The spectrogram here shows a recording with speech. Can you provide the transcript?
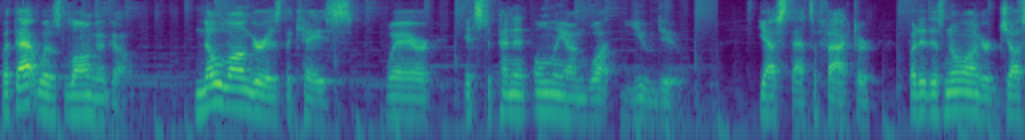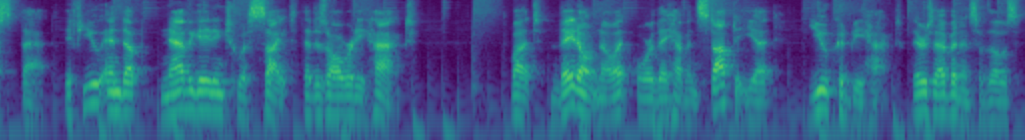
But that was long ago. No longer is the case where it's dependent only on what you do. Yes, that's a factor, but it is no longer just that. If you end up navigating to a site that is already hacked, but they don't know it or they haven't stopped it yet, you could be hacked. There's evidence of those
